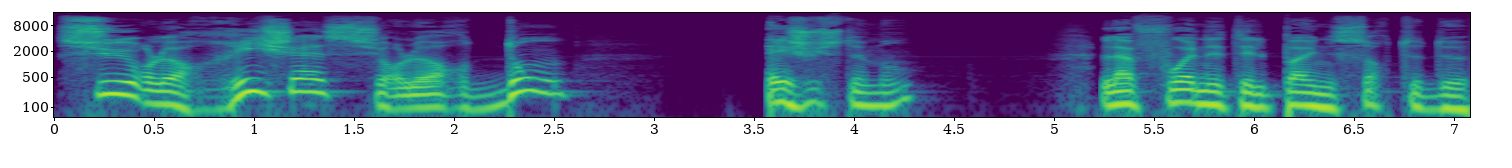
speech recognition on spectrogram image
sur leur richesse, sur leurs dons. Et justement, la foi n'est-elle pas une sorte de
